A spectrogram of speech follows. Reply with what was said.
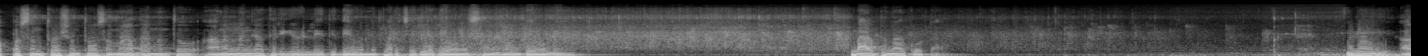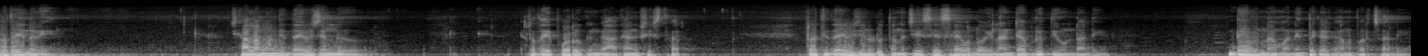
గొప్ప సంతోషంతో సమాధానంతో ఆనందంగా తిరిగి వెళ్ళేది దేవుని పరిచర్య దేవుని సంఘం దేవుని ప్రార్థనా కూట. ఇవి అరుదైనవి. చాలామంది దైవజనులు హృదయపూర్వకంగా ఆకాంక్షిస్తారు. ప్రతి దైవజనుడు తను చేసే సేవలో ఇలాంటి అభివృద్ధి ఉండాలి. దేవుని నామాన్ని ఇంతగా కనపరచాలి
